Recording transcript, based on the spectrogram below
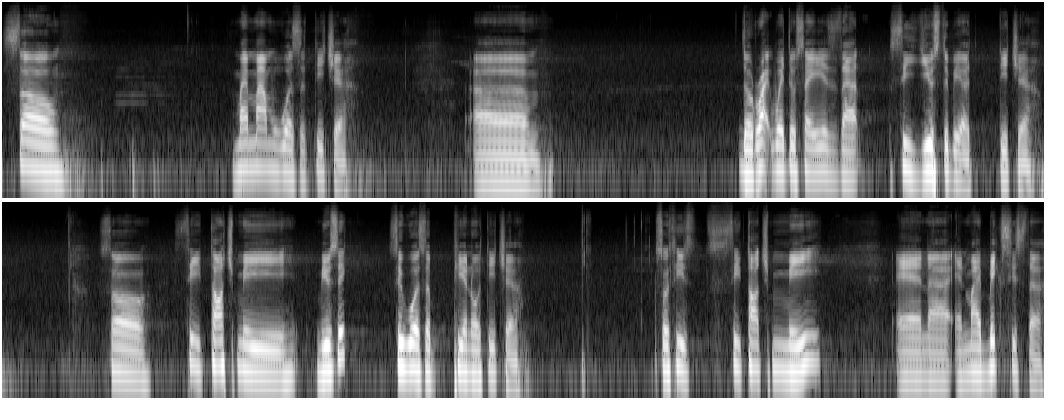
So, my mom was a teacher. Um, the right way to say is that she used to be a teacher. So she taught me music. She was a piano teacher. So she, she taught me and, uh, and my big sister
